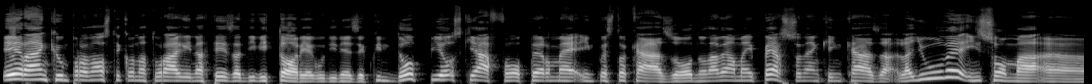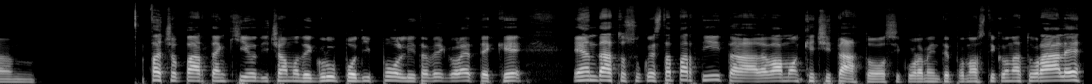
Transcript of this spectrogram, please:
era anche un pronostico naturale in attesa di vittoria l'Udinese, quindi doppio schiaffo per me in questo caso. Non aveva mai perso neanche in casa la Juve, insomma... Ehm, faccio parte anch'io, diciamo, del gruppo di polli, tra virgolette, che è andato su questa partita. L'avevamo anche citato, sicuramente pronostico naturale.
